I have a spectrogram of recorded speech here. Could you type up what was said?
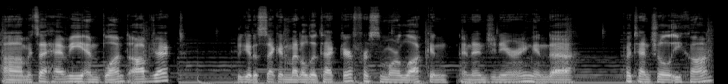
um, it's a heavy and blunt object. We get a second metal detector for some more luck and, and engineering and uh, potential econ.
